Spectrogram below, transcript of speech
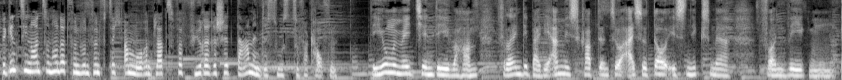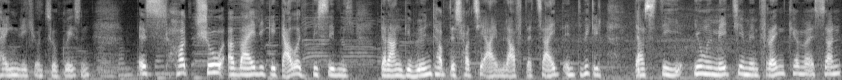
beginnt sie 1955 am Mohrenplatz verführerische Damendessous zu verkaufen. Die jungen Mädchen, die haben Freunde bei den Amis gehabt und so. Also da ist nichts mehr von wegen peinlich und so gewesen. Es hat schon eine Weile gedauert, bis ich mich daran gewöhnt habe. Das hat sich auch im Laufe der Zeit entwickelt, dass die jungen Mädchen mit dem Freund gekommen sind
